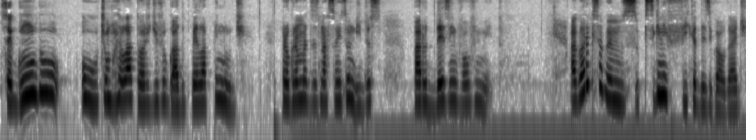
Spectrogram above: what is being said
segundo o último relatório divulgado pela PNUD, Programa das Nações Unidas para o Desenvolvimento. Agora que sabemos o que significa desigualdade,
